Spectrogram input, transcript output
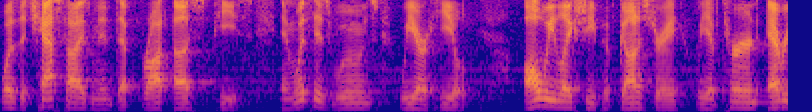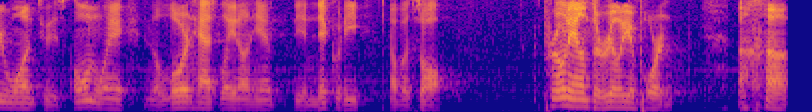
was the chastisement that brought us peace, and with his wounds we are healed. All we like sheep have gone astray. We have turned every one to his own way, and the Lord has laid on him the iniquity of us all. Pronouns are really important. Uh,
